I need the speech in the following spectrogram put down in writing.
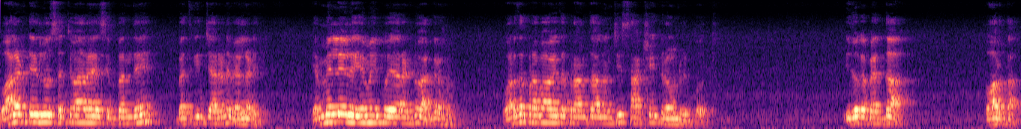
వాలంటీర్లు సచివాలయ సిబ్బందే బతికించారని వెల్లడి. ఎమ్మెల్యేలు ఏమైపోయారంటూ ఆగ్రహం. వరద ప్రభావిత ప్రాంతాల నుంచి సాక్షి గ్రౌండ్ రిపోర్ట్. ఇదొక పెద్ద వార్త.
